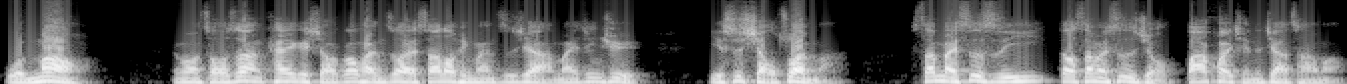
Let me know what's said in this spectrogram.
稳茂有没有？早上开一个小高盘之后，还杀到平盘之下，买进去也是小赚嘛，三百四十一到三百四十九，八块钱的价差嘛。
